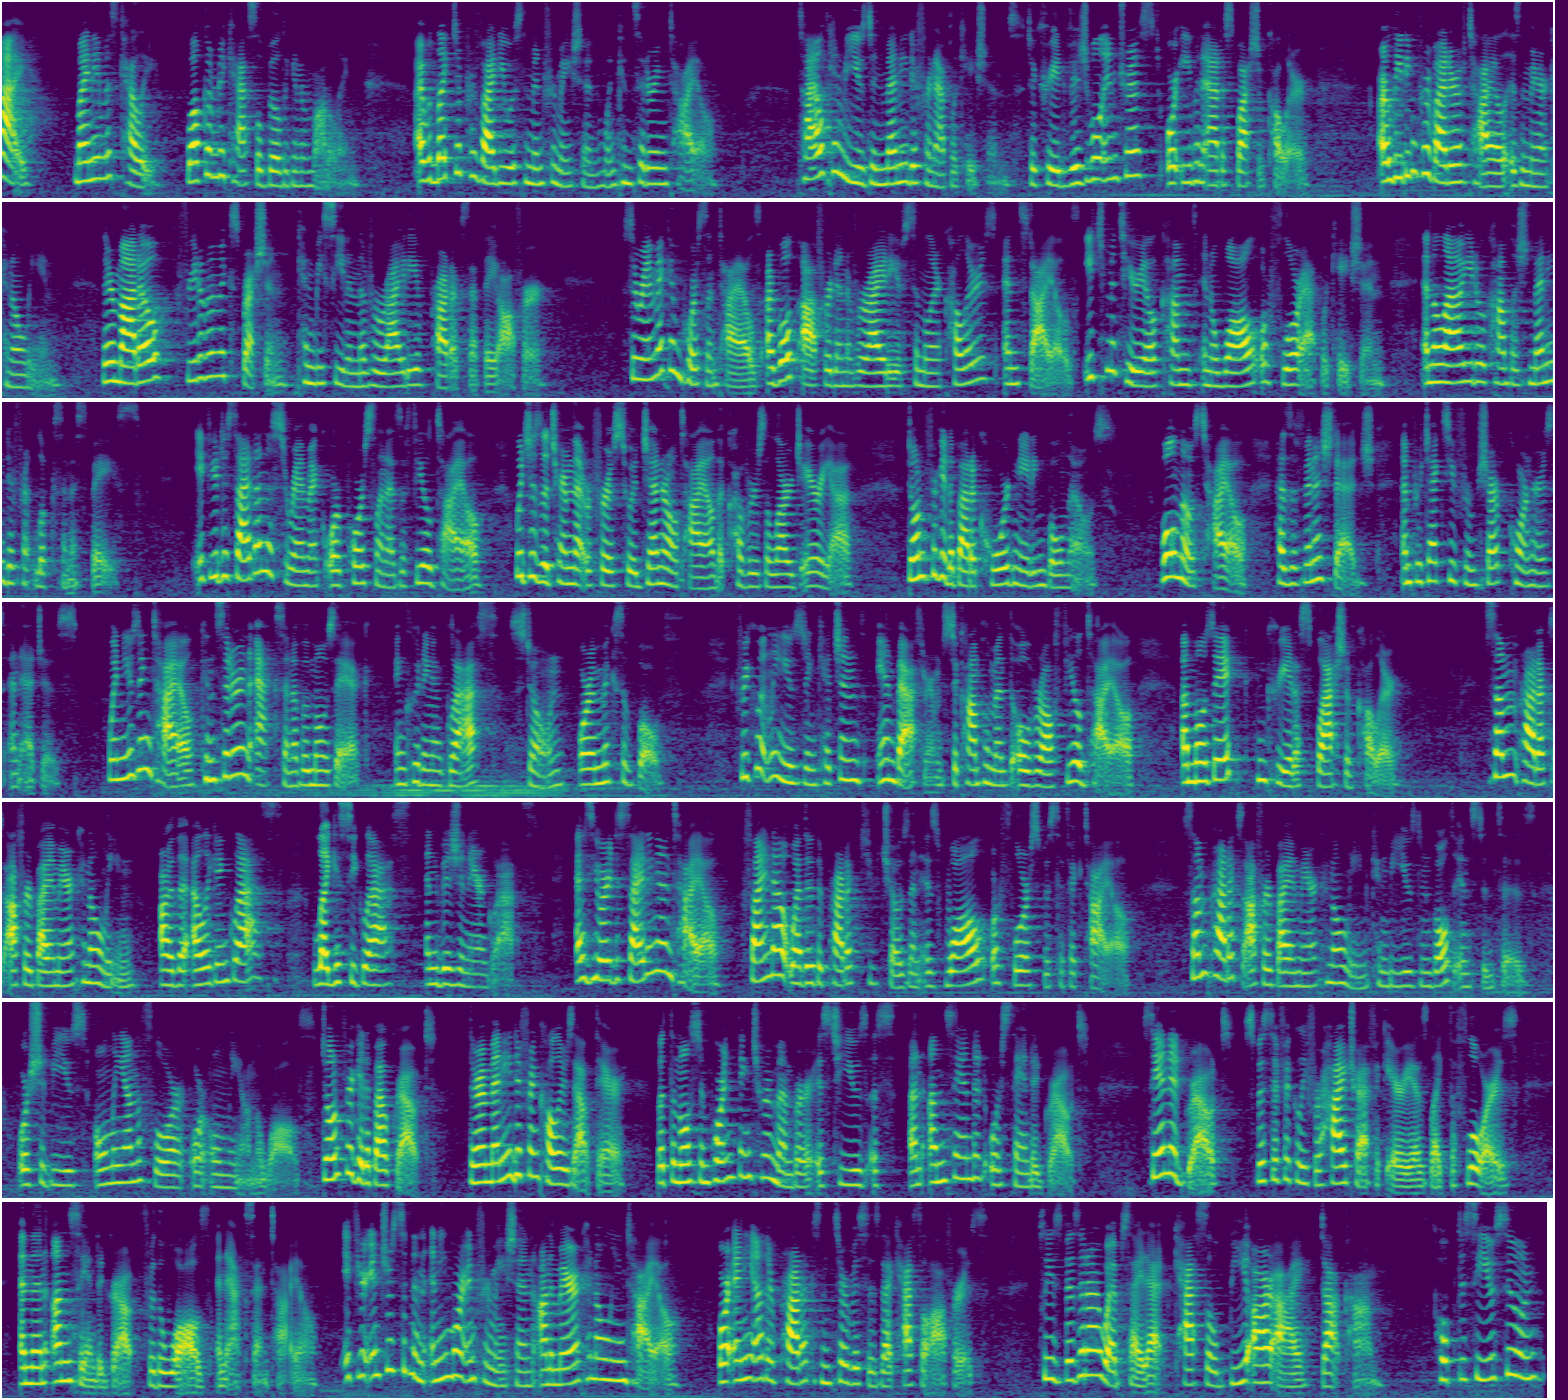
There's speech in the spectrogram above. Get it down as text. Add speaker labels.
Speaker 1: Hi, my name is Kelly. Welcome to Castle Building and Remodeling. I would like to provide you with some information when considering tile. Tile can be used in many different applications to create visual interest or even add a splash of color. Our leading provider of tile is American Olean. Their motto, freedom of expression, can be seen in the variety of products that they offer. Ceramic and porcelain tiles are both offered in a variety of similar colors and styles. Each material comes in a wall or floor application and allow you to accomplish many different looks in a space. If you decide on a ceramic or porcelain as a field tile, which is a term that refers to a general tile that covers a large area, don't forget about a coordinating bullnose. Bullnose tile has a finished edge and protects you from sharp corners and edges. When using tile, consider an accent of a mosaic, including a glass, stone, or a mix of both. Frequently used in kitchens and bathrooms to complement the overall field tile, a mosaic can create a splash of color. Some products offered by American Olean are the Elegant Glass, Legacy Glass, and Visionaire Glass. As you are deciding on tile, find out whether the product you've chosen is wall or floor specific tile. Some products offered by American Olean can be used in both instances, or should be used only on the floor or only on the walls. Don't forget about grout. There are many different colors out there, but the most important thing to remember is to use a, an unsanded or sanded grout. Sanded grout, specifically for high traffic areas like the floors, and then unsanded grout for the walls and accent tile. If you're interested in any more information on American Olean Tile, or any other products and services that Castle offers, please visit our website at castlebri.com. Hope to see you soon!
